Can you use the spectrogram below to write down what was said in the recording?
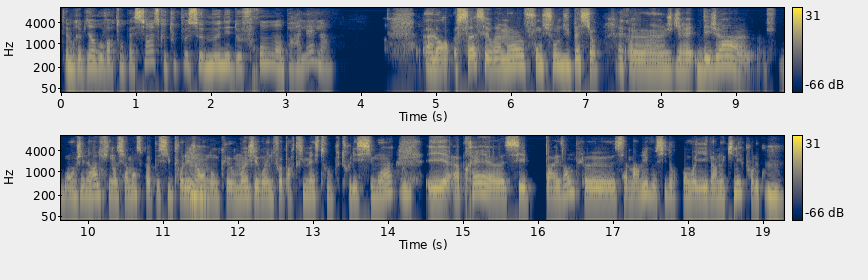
tu aimerais bien revoir ton patient, est-ce que tout peut se mener de front en parallèle? Alors ça, c'est vraiment en fonction du patient. je dirais déjà, bon, en général, financièrement, c'est pas possible pour les gens. Mmh. Donc moi, je les vois une fois par trimestre ou tous les six mois. Et après, c'est par exemple, ça m'arrive aussi de renvoyer vers le kiné pour le coup. Mmh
